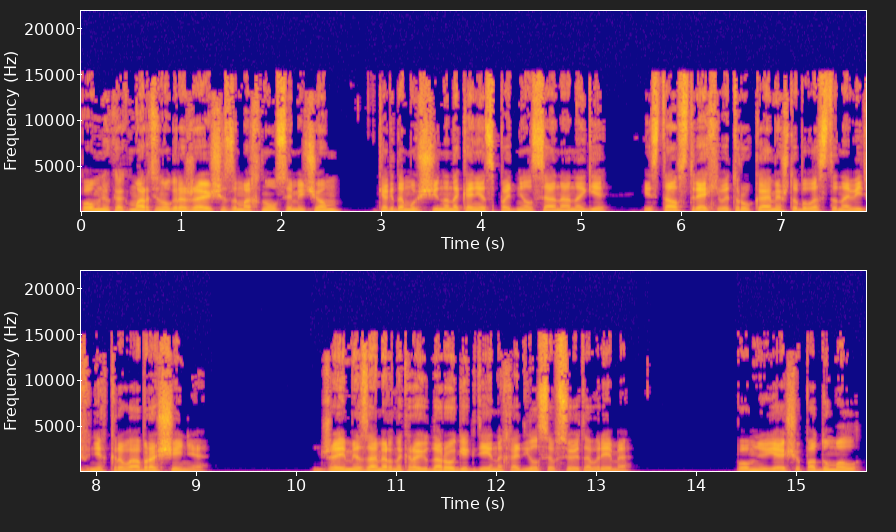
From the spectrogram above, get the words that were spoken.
Помню, как Мартин угрожающе замахнулся мечом, когда мужчина наконец поднялся на ноги и стал встряхивать руками, чтобы восстановить в них кровообращение. Джейми замер на краю дороги, где и находился все это время. Помню, я еще подумал,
